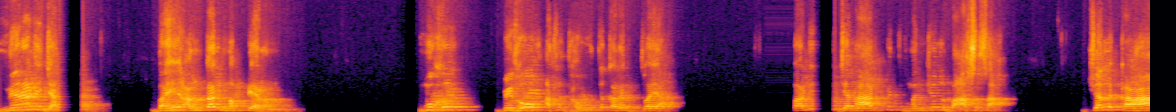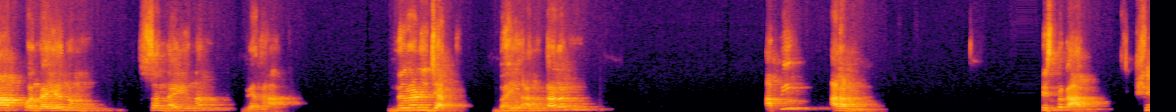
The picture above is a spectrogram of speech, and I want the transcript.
निर्णय जत। बहे अंतर मप्यरम मुख विधो अथ धौत कर द्वया। जनार्पित मंजुल बाससा। जल कापनयनम सनयनम व्यथा। निर्णजत बही अंतरम अपि अरम। इस प्रकार श्री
